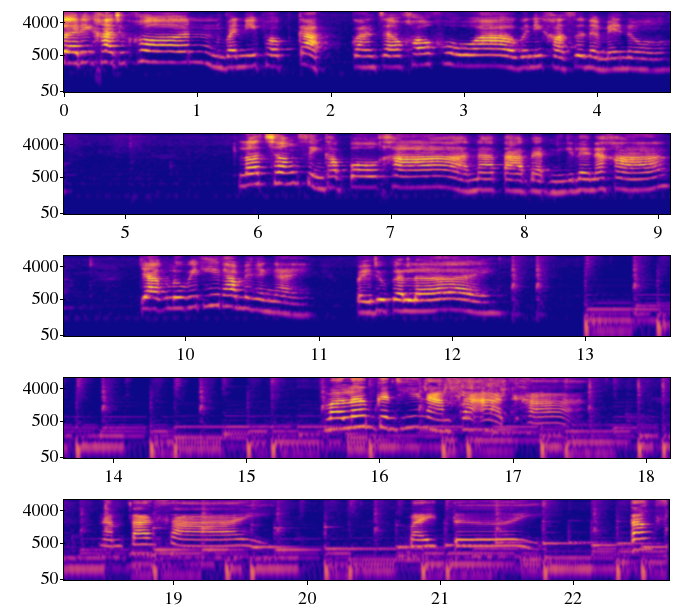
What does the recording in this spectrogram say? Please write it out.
สวัสดีค่ะทุกคน วันนี้พบกับกวางเจ้าเข้าครัว วันนี้ขอเสนอเมนูลอดช่องสิงคโปร์ค่ะ หน้าตาแบบนี้เลยนะคะ อยากรู้วิธีทำเป็นยังไง ไปดูกันเลย มาเริ่มกันที่น้ำสะอาดค่ะ น้ำตาลทราย ใบเตย ตั้งไฟ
